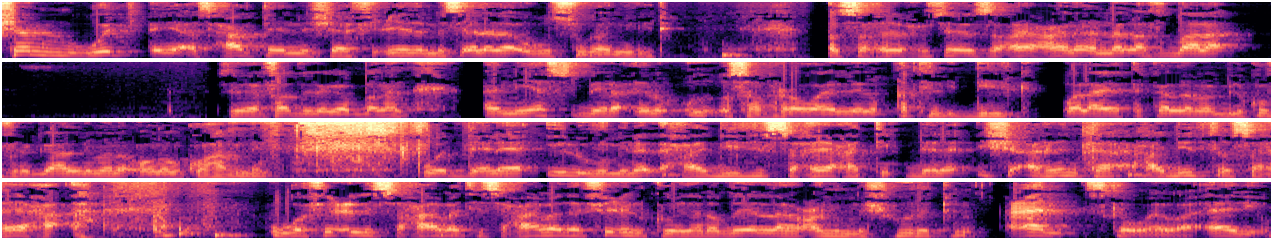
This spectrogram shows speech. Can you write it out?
shan wej ayaa asxaabteena shaaficiyada masalada ugu sugan asaxiixu sida saxiixana ana alafdala. Sida fadliga badan? An yasbira inuu u sabro waayo lilqatli dilka walaa yatakalama bilkufri gaalnimana uunan ku hadlin. Wa dalaa'iluhu min alaxaadiidi asaxiixati dalaa-isha arinta axaadiidta saxiixa ah wa ficli saxaabati. Saxaabada ficilkooda radia allahu canhum mashhuuratun caan iska waay waa aadi u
